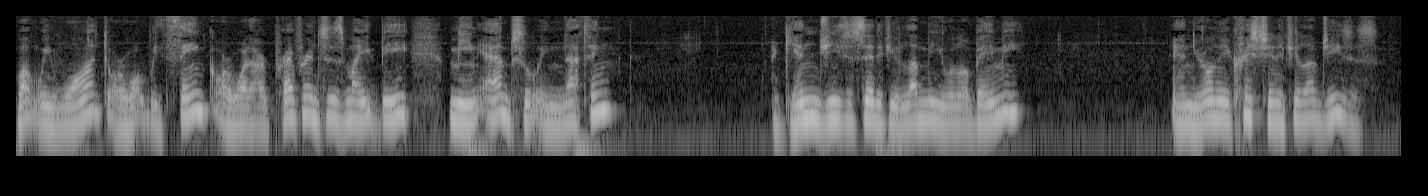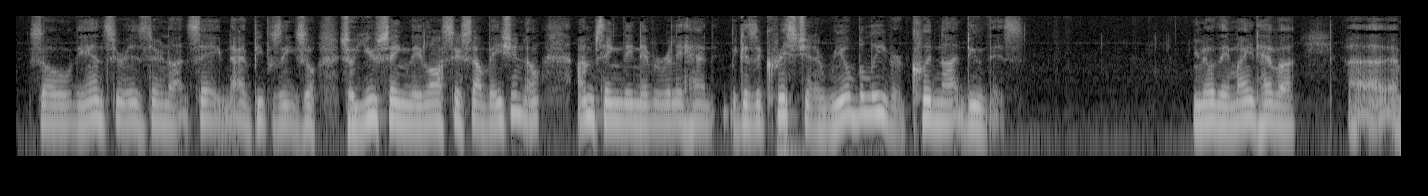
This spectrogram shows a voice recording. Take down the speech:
What we want or what we think or what our preferences might be mean absolutely nothing. Again, Jesus said, If you love me, you will obey me. And you're only a Christian if you love Jesus. So the answer is they're not saved. Now people say, so so you saying they lost their salvation? No, I'm saying they never really had it because a Christian, a real believer, could not do this. You know, they might have a a,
